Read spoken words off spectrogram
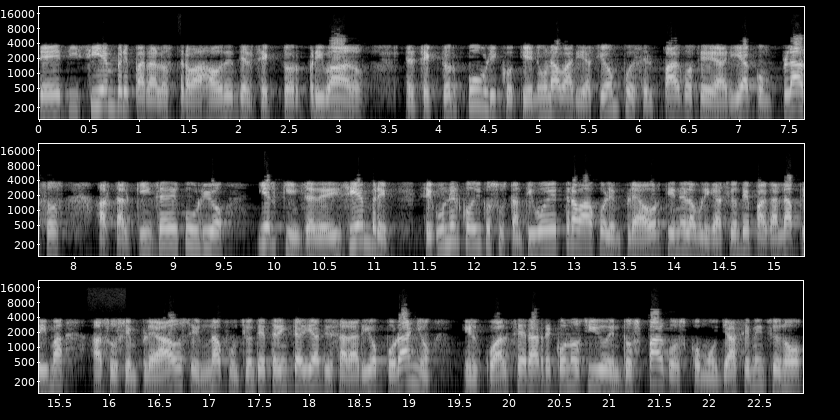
de diciembre para los trabajadores del sector privado. El sector público tiene una variación, pues el pago se daría con plazos hasta el 15 de julio y el 15 de diciembre. Según el Código Sustantivo de Trabajo, el empleador tiene la obligación de pagar la prima a sus empleados en una función de 30 días de salario por año, el cual será reconocido en dos pagos, como ya se mencionó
